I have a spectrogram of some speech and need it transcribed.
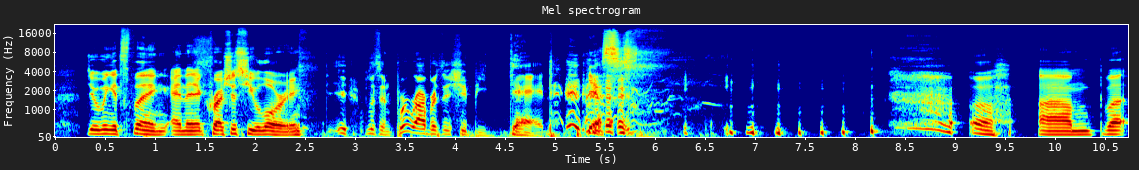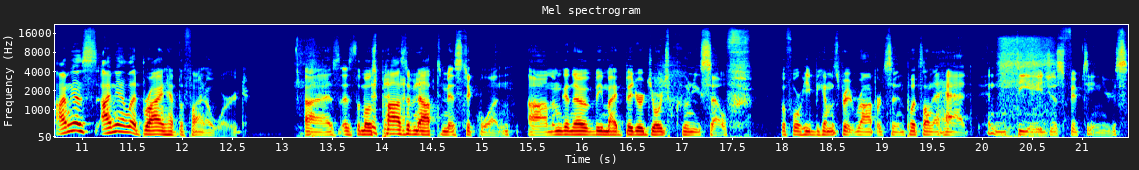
doing its thing, and then it crushes Hugh Laurie. Listen, Britt Robertson should be dead. Yes. Ugh. Um, but I'm gonna I'm gonna let Bryan have the final word uh, as, as the most positive and optimistic one. Um, I'm gonna be my bitter George Clooney self before he becomes Britt Robertson and puts on a hat and de-ages 15 years.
